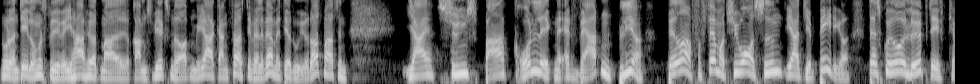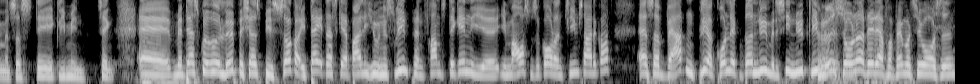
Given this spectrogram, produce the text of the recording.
nu er der en del ungdomspolitikere. I har hørt mig rams virksomheder op en milliard gange først. Det vil jeg lade være med, det har du jo også, Martin. Jeg synes bare grundlæggende, at verden bliver bedre for 25 år siden. Jeg er diabetiker. Der skulle jeg ud og løbe. Det kan man så, det er ikke lige min ting. Uh, men der skulle jeg ud og løbe, hvis jeg spiste sukker. I dag, der skal jeg bare lige hive en insulinpen frem, stikke ind i, uh, i mausen, så går der en time, så er det godt. Altså, verden bliver grundlæggende bedre. Ny medicin, nye klima. Det lød sundere, det der for 25 år siden.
